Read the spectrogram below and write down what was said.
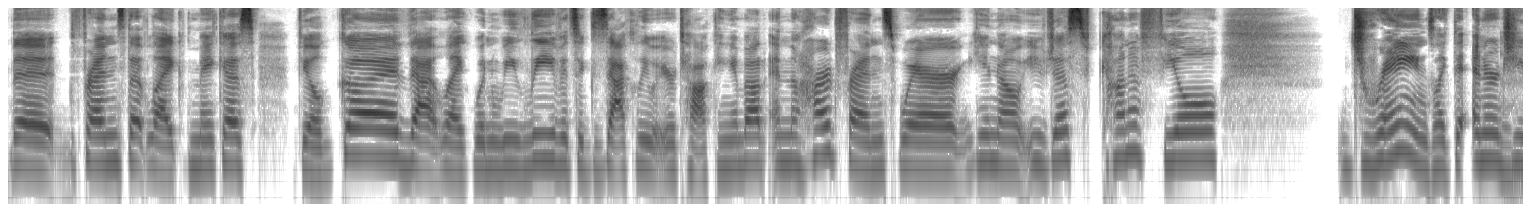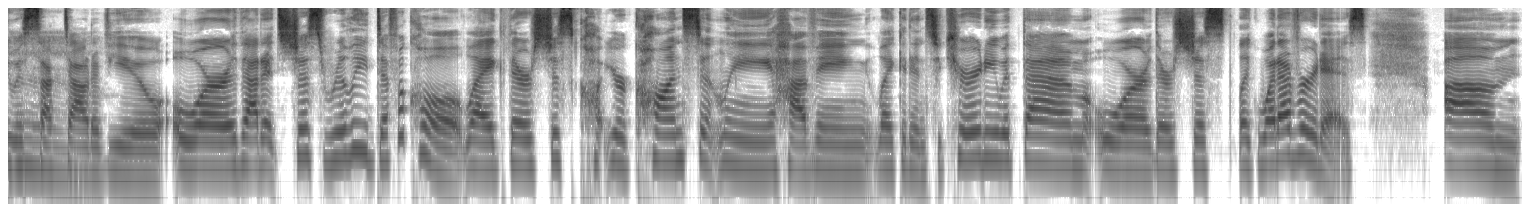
the friends that like make us feel good, that like when we leave, it's exactly what you're talking about, and the hard friends where, you know, you just kind of feel drained, like the energy mm-hmm. was sucked mm-hmm. out of you, or that it's just really difficult. Like there's just, co- you're constantly having like an insecurity with them, or there's just like whatever it is. Um,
